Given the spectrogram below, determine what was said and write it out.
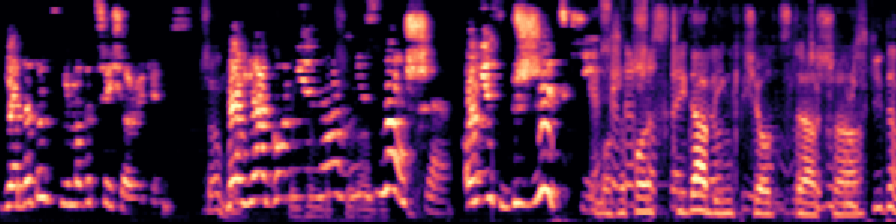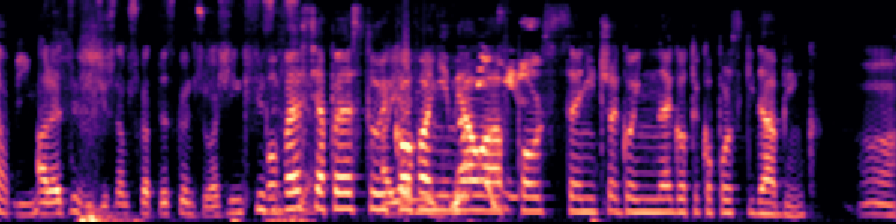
Ja dotąd nie mogę przejść Origins. Czemu? Bo ja go nie, no, nie znoszę. On jest brzydki. Ja Może polski dubbing cię odstrasza. Dlaczego polski dubbing? Ale ty widzisz, na przykład ty skończyłaś Inkwizycję. Bo wersja A PS2 ja nie miała No w widzisz. Polsce niczego innego, tylko polski dubbing. O,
